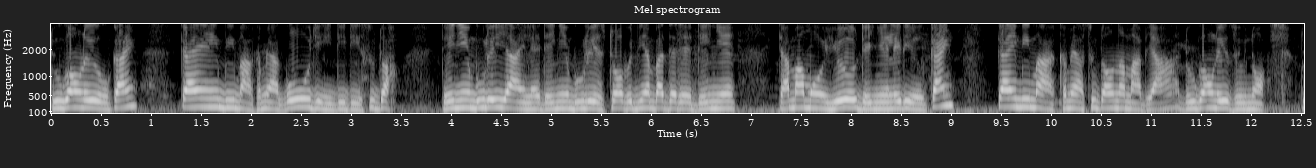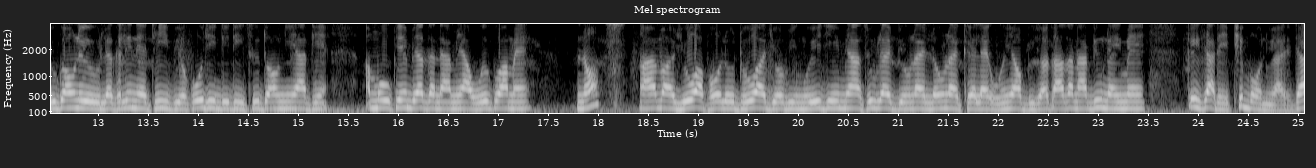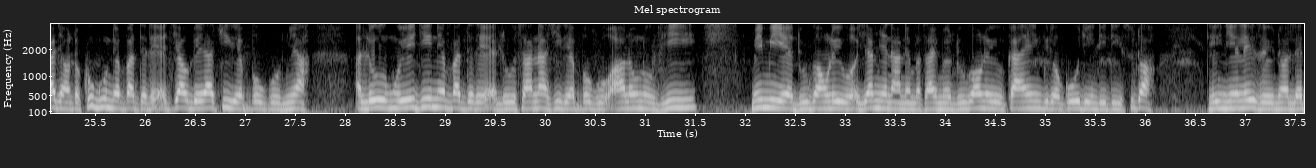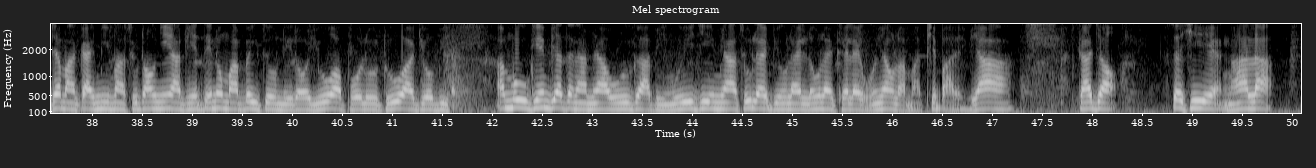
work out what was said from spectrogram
ဒူကောင်းလေးကိုကိုင်းကိုင်းပြီးမှခမရကိုးချိန်တီတီဆူတော့ဒိန်ညင်ဘူးလေးရရင်လည်းဒိန်ညင်ဘူးလေးစတော်ဘီနီယံပတ်သက်တဲ့ဒိန်ညင်ဒါမှမဟုတ်ရိုးဒိန်ညင်လေးတွေကိုကိုင်း ကိုင်းပြီးမှခမရဆူတောင်းသားမှာဗျာဒူကောင်းလေးဆိုရင်တော့ဒူကောင်းလေးကိုလက်ကလေးနဲ့ထိပြီးတော့ကိုးချိန်တီတီဆူတောင်းခြင်းအပြင်အမှုခင်းပြဿနာများဝေးကွာမယ်နော်အာမရိုးကဖော်လို့ဒိုးကကြောပြီးငွေကြီးများစုလိုက်ပြုံလိုက်လုံးလိုက်ခဲလိုက်ဝင်ရောက်ပြီးတော့သာသနာပြုနိုင်မယ်ကိစ္စတွေဖြစ်ပေါ်နေရတယ်ဒါကြောင့်တစ်ခုခုနဲ့ပတ်သက်တဲ့အကြောက်တရားရှိတဲ့ပုံကိုယ်များအလိုငွေကြီးနဲ့ပတ်သက်တဲ့အလိုဆန္ဒရှိတဲ့ပုဂ္ဂိုလ်အားလုံးတို့ဒီမိမိရဲ့ဒူကောင်းလေးကိုအရက်မျက်နှာနဲ့မဆိုင်ဘူးဒူကောင်းလေးကိုကိုင်းပြီးတော့ကိုးချိန်တီတီဆူတောင်း ဒိန်ချင်းလေးဆိုရင်တော့လက်ထက်မှာကိုင်းပြီးမှဆူတောင်းခြင်းအပြင်တင်းတို့မှာပိတ်ဆို့နေတော့ရိုးအဖော်လို့ဒိုးအကြောပြီးအမှုခင်းပြဿနာများဝေးကပြီးငွေကြီးများဆုလိုက်ပြုံလိုက်လုံးလိုက်ခဲလိုက်ဝင်ရောက်လာမှာဖြစ်ပါတယ်ဗျာဒါကြောင့်ဆက်ရှိရဲ့9လ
